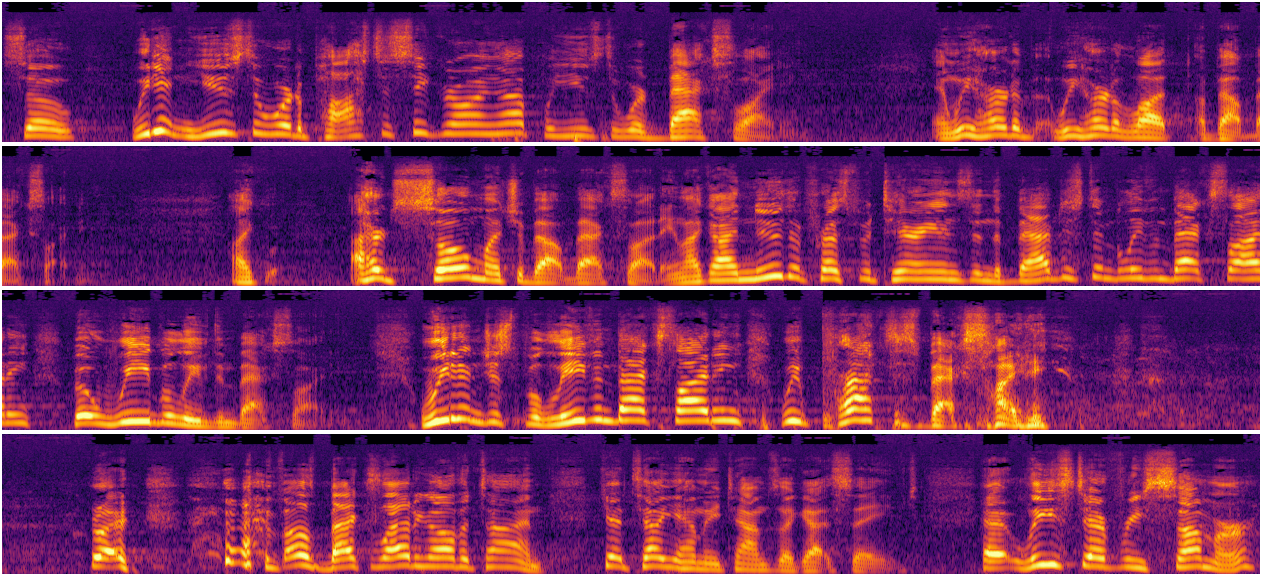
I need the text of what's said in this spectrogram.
So we didn't use the word apostasy growing up, we used the word backsliding. And we heard, we heard a lot about backsliding. Like, I heard so much about backsliding. Like, I knew the Presbyterians and the Baptists didn't believe in backsliding, but we believed in backsliding. We didn't just believe in backsliding, we practiced backsliding. right? I was backsliding all the time. Can't tell you how many times I got saved. At least every summer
